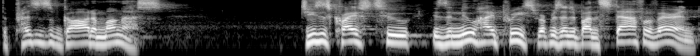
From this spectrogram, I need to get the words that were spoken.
the presence of God among us. Jesus Christ, who is the new high priest, represented by the staff of Aaron,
